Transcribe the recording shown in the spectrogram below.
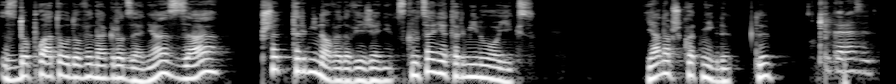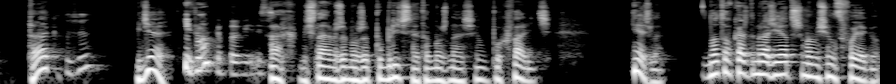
z dopłatą do wynagrodzenia za przedterminowe dowiezienie, skrócenie terminu o X? Ja na przykład nigdy. Ty? Kilka razy. Tak? Mhm. Gdzie? Nie mogę powiedzieć. Ach, myślałem, że może publiczne to można się pochwalić. Nieźle. No to w każdym razie ja trzymam się swojego.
